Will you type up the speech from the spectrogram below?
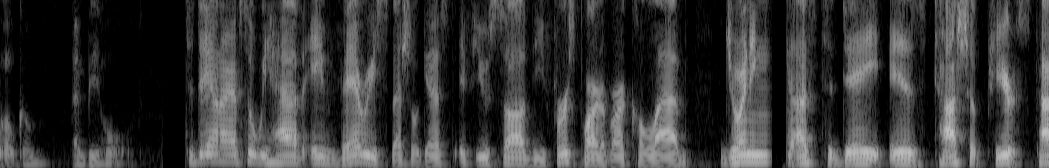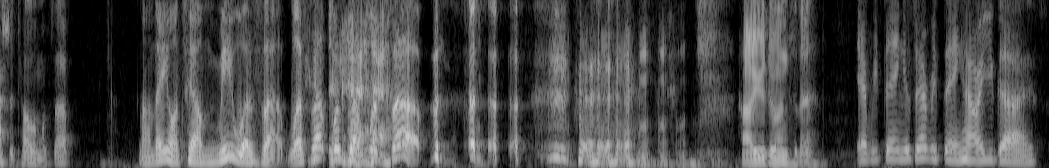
Welcome and behold. Today on our episode, we have a very special guest. If you saw the first part of our collab, joining us today is Tasha Pierce. Tasha, tell them what's up. Now they gonna tell me what's up. What's up? What's up? What's up? How you doing today? everything is everything. How are you guys?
